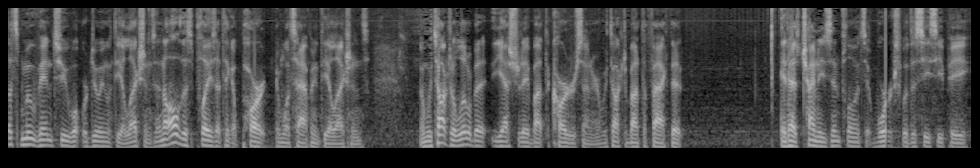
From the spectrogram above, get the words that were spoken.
let's move into what we're doing with the elections, and all of this plays, I think, a part in what's happening at the elections. And we talked a little bit yesterday about the Carter Center. We talked about the fact that it has Chinese influence. It works with the CCP.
